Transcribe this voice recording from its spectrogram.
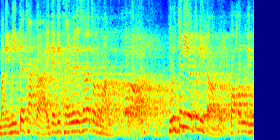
মানে নিতে থাকা এটাকে থাইমে রয়েছে না চলমান? প্রতিনিয়ত নিতে হবে। কখন নিব?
